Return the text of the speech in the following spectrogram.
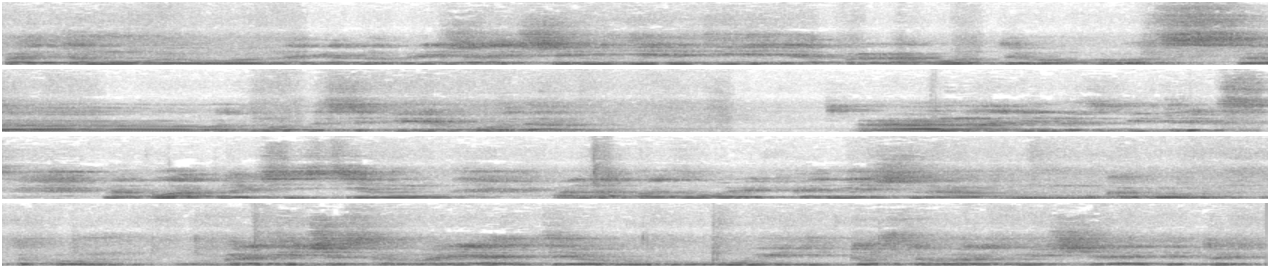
Поэтому, наверное, в ближайшие недели-две я проработаю вопрос э, возможности перехода Э, на один из Bittrex, на платную систему. Она позволит, конечно, как бы в таком в графическом варианте увидеть то, что вы размещаете. То есть,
